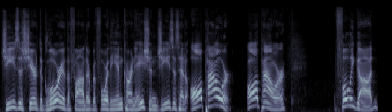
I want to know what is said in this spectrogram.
Jesus shared the glory of the Father before the incarnation. Jesus had all power, all power, fully God,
